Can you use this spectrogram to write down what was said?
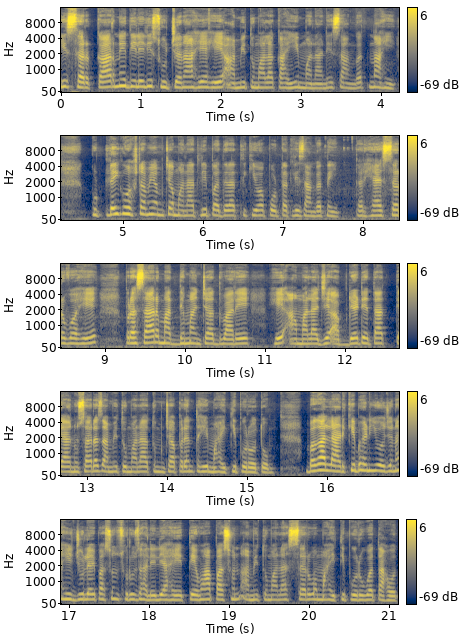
ही सरकारने दिलेली सूचना आहे हे आम्ही तुम्हाला काही मनाने सांगत नाही. कुठलीही गोष्ट आम्ही आमच्या मनातली पदरातली किंवा पोटातली सांगत नाही. तर ह्या सर्व हे प्रसार माध्यमांच्याद्वारे हे आम्हाला जे अपडेट येतात त्यानुसारच आम्ही तुम्हाला तुमच्यापर्यंत ही माहिती पुरवतो. बघा लाडकी बहीण योजना ही जुलैपासून सुरू झालेली आहे. तेव्हापासून आम्ही तुम्हाला सर्व माहिती पुरवत आहोत.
